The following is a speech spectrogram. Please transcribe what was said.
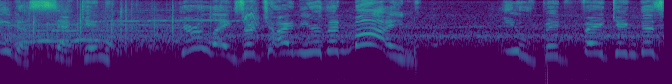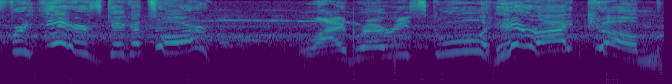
Wait a second. Your legs are tinier than mine. You've been faking this for years, Gigator. Library school, here I come.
